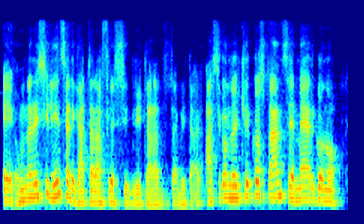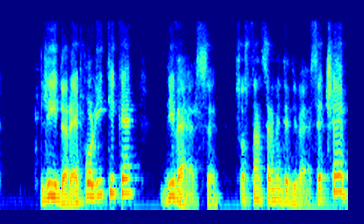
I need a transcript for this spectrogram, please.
E una resilienza legata alla flessibilità, all'adattabilità. A seconda delle circostanze emergono leader e politiche diverse, sostanzialmente diverse. C'è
